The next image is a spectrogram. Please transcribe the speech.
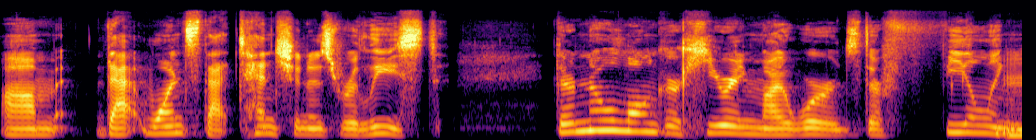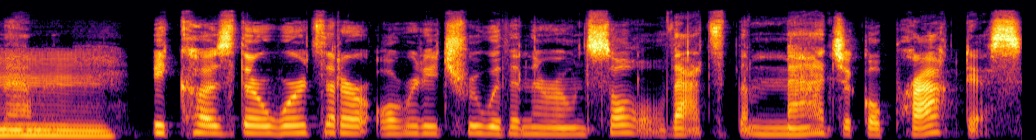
um, that once that tension is released they're no longer hearing my words they're feeling them because they're words that are already true within their own soul. That's the magical practice.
